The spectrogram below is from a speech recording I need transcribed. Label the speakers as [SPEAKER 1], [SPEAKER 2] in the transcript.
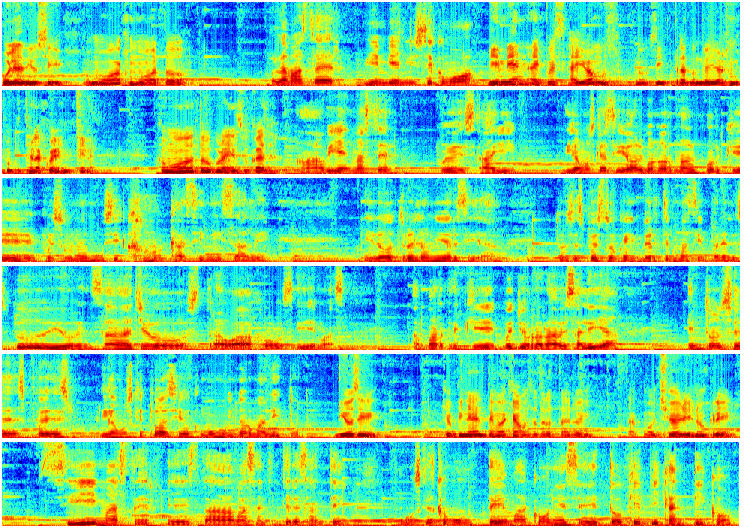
[SPEAKER 1] Hola Diose, ¿cómo va? ¿Cómo va todo?
[SPEAKER 2] Hola Master, bien, bien, ¿y usted cómo va?
[SPEAKER 1] Bien, bien, ahí pues ahí vamos, ¿no? Sí, tratando de llevar un poquito la cuarentena. ¿Cómo va todo por ahí en su casa?
[SPEAKER 2] Ah, bien, Master. Pues ahí, digamos que ha sido algo normal porque pues uno de músico casi ni sale y lo otro es la universidad. Entonces pues toca invertir más tiempo en el estudio, ensayos, trabajos y demás. Aparte que pues yo rara vez salía, entonces pues digamos que todo ha sido como muy normalito.
[SPEAKER 1] Diose, ¿qué opina del tema que vamos a tratar hoy? Está como chévere, ¿no cree?
[SPEAKER 2] Sí, Master, está bastante interesante. Digamos que es como un tema con ese toque picantico,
